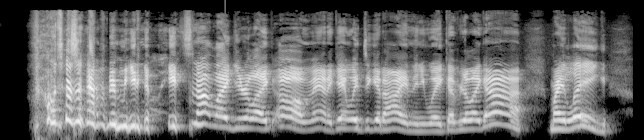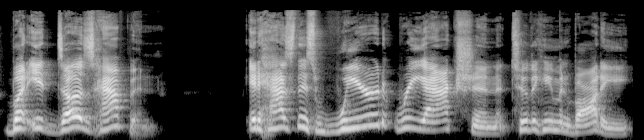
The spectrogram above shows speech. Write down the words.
it doesn't happen immediately. It's not like you're like, oh man, I can't wait to get high. And then you wake up, you're like, ah, my leg. But it does happen. It has this weird reaction to the human body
